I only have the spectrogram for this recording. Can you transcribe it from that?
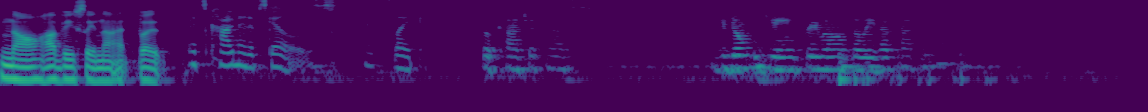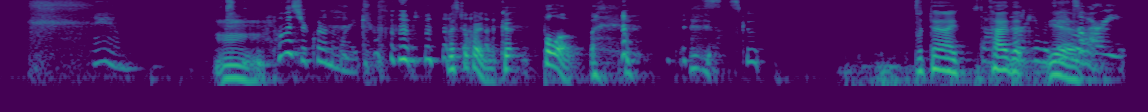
No, obviously not. But it's cognitive skills. It's like So consciousness, you don't gain free will until you have consciousness. Damn. Mm. put Mr. Quinn on the mic. Mr. Quinn, c- pull up. Scoot. But then I Stop tie that. knocking the yeah, table. Sorry.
